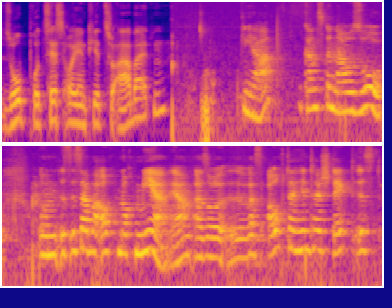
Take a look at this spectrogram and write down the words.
so prozessorientiert zu arbeiten? Ja, ganz genau so. Und es ist aber auch noch mehr. Ja? Also äh, was auch dahinter steckt, ist,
